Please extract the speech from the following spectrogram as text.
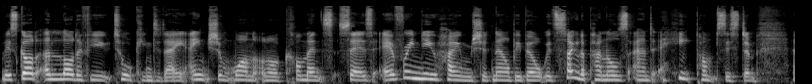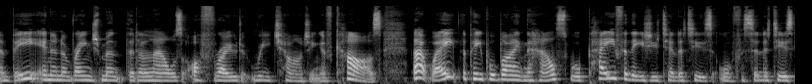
Well, it's got a lot of you talking today. Ancient One on our comments says every new home should now be built with solar panels and a heat pump system and be in an arrangement that allows off road recharging of cars. That way, the people buying the house will pay for these utilities or facilities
